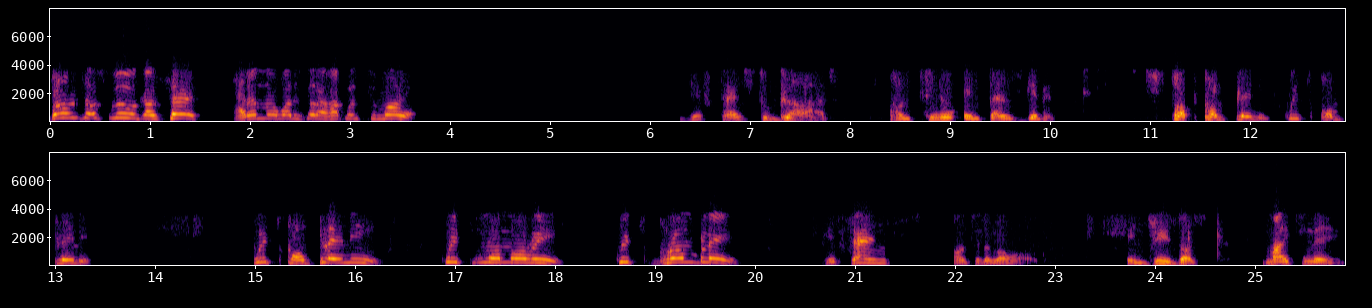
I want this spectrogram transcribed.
Don't just look and say, I don't know what is going to happen tomorrow. Give thanks to God. Continue in thanksgiving. Stop complaining. Quit complaining. Quit complaining. Quit murmuring. Quit grumbling. Give thanks unto the Lord. In Jesus' mighty name.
